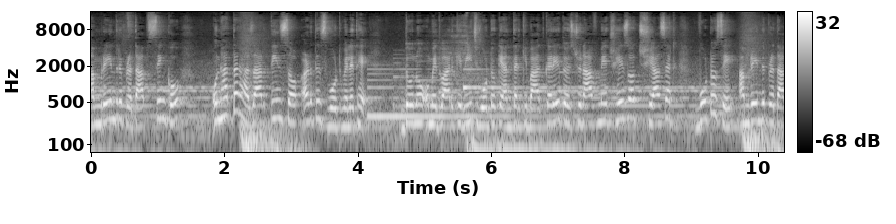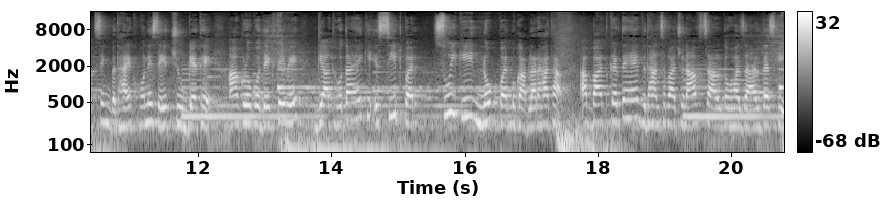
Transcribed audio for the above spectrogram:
अमरेंद्र प्रताप सिंह को उनहत्तर हज़ार तीन सौ अड़तीस वोट मिले थे। दोनों उम्मीदवार के बीच वोटों के अंतर की बात करें तो इस चुनाव में छह वोटों से अमरेंद्र प्रताप सिंह विधायक होने से चूक गए थे। आंकड़ों को देखते हुए ज्ञात होता है कि इस सीट पर सुई की नोक पर मुकाबला रहा था। अब बात करते हैं विधानसभा चुनाव साल 2010 की।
